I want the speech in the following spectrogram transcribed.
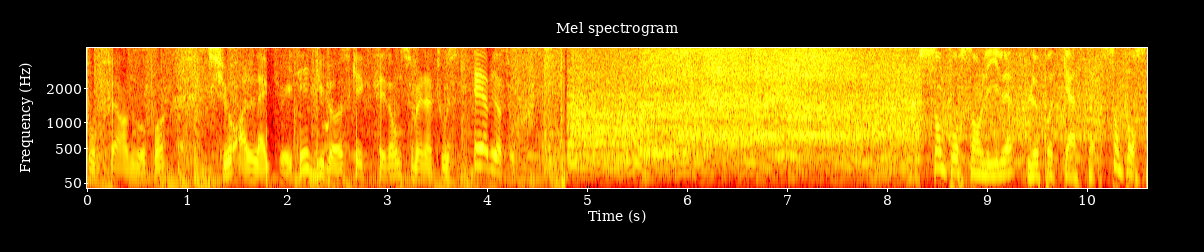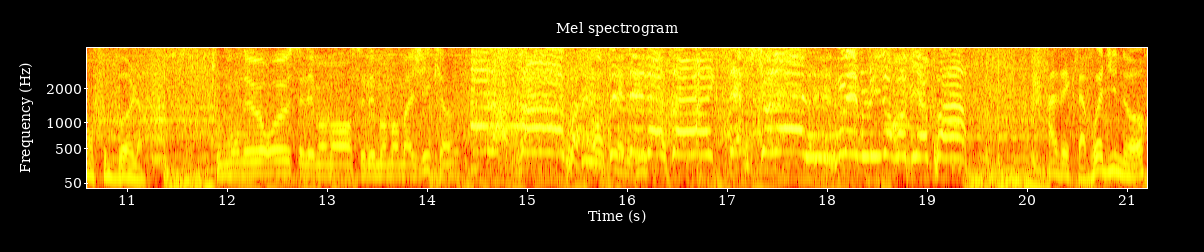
pour faire un nouveau point sur l'actualité du LOSC. Excellente semaine à tous et à bientôt. 100% Lille, le podcast 100% football. Tout le monde est heureux, c'est des moments, c'est des moments magiques. hein. C'était Nazar exceptionnel Même lui ne revient pas Avec la Voix du Nord,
